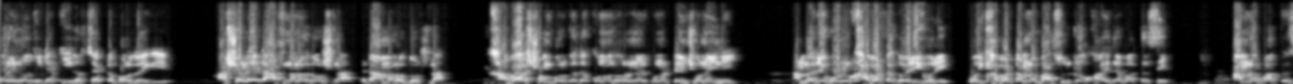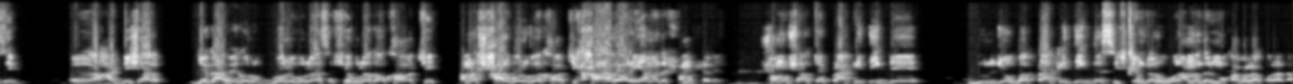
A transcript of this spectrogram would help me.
পরিণতিটা কি হচ্ছে একটা পর্যায়ে গিয়ে? আসলে এটা আপনারও দোষ না, এটা আমারও দোষ না। খাবার সম্পর্কে তো কোনো ধরনের কোনো টেনশনই নেই। আমরা যে গরুর খাবারটা তৈরি করি, ওই খাবারটা আমরা বাছুরকেও খাওয়াইতে পারতেছি, আমরা পারতেছি হাড্ডি সার যে গাভী গরু, গরুগুলো আছে সেগুলোকেও খাওয়াচ্ছি। আমরা সার গরুকে খাওয়াচ্ছি। খাওয়া দাওয়া নিয়ে আমাদের সমস্যা নেই। সমস্যা হচ্ছে প্রাকৃতিক যে দুর্যোগ বা প্রাকৃতিক যে সিস্টেমটার উপর আমাদের মোকাবেলা করাটা।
